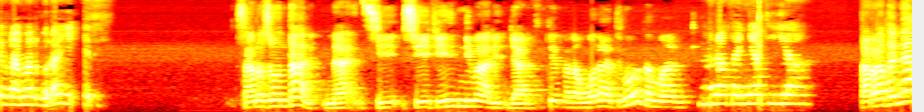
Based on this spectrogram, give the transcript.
irra eh godhaa jedhe San osoo hin taane na- si- siifi inni maali jaartitti irra awwaalaati moo ta'u maali? saraatanyaa tiyyaa Sarraatanya?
